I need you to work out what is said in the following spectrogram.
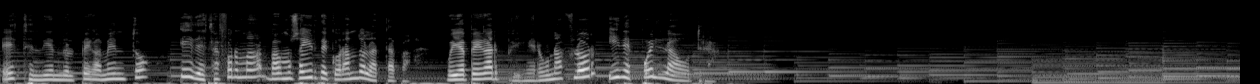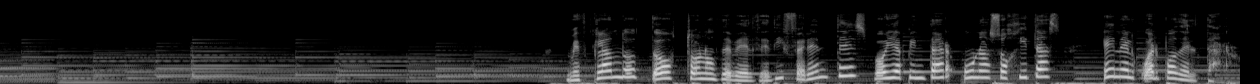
extendiendo el pegamento y de esta forma vamos a ir decorando la tapa. Voy a pegar primero una flor y después la otra. Mezclando dos tonos de verde diferentes voy a pintar unas hojitas en el cuerpo del tarro.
